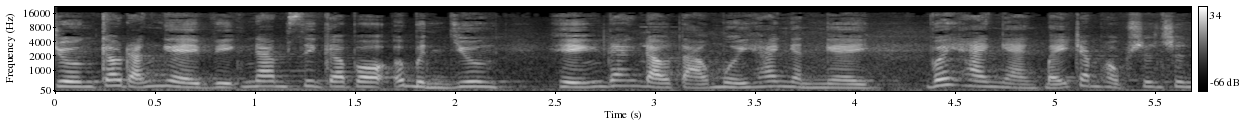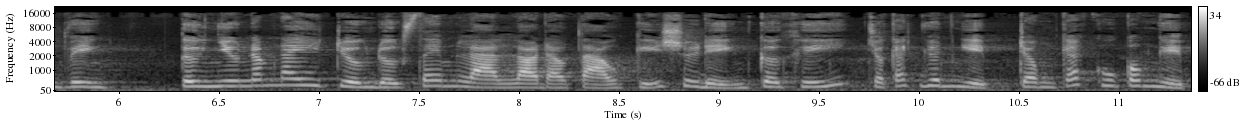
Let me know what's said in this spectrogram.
Trường Cao đẳng nghề Việt Nam Singapore ở Bình Dương hiện đang đào tạo 12 ngành nghề với 2.700 học sinh sinh viên. Từ nhiều năm nay, trường được xem là lò đào tạo kỹ sư điện cơ khí cho các doanh nghiệp trong các khu công nghiệp.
